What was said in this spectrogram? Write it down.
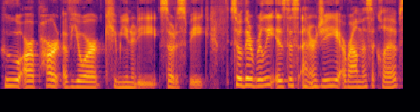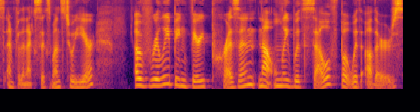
who are a part of your community, so to speak. So there really is this energy around this eclipse and for the next six months to a year of really being very present, not only with self, but with others.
